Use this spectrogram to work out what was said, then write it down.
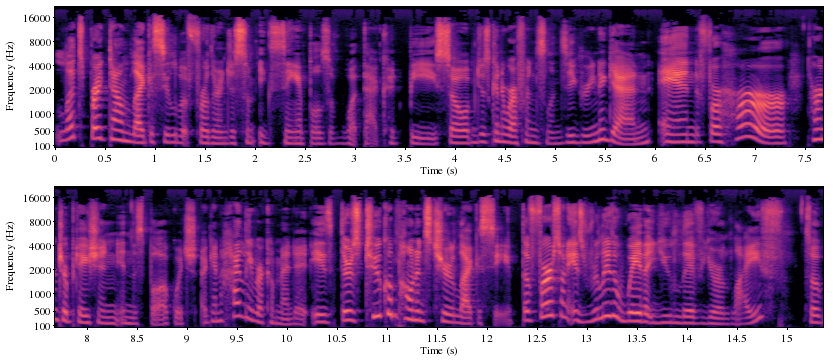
let's break down legacy a little bit further and just some examples of what that could be. So I'm just going to reference Lindsay Green again. And for her, her interpretation in this book, which again, highly recommend it, is there's two components to your legacy. The first one is really the way that you live your life. So,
